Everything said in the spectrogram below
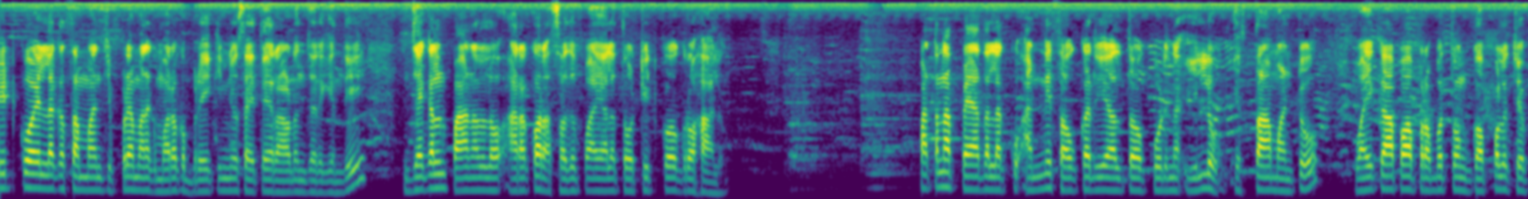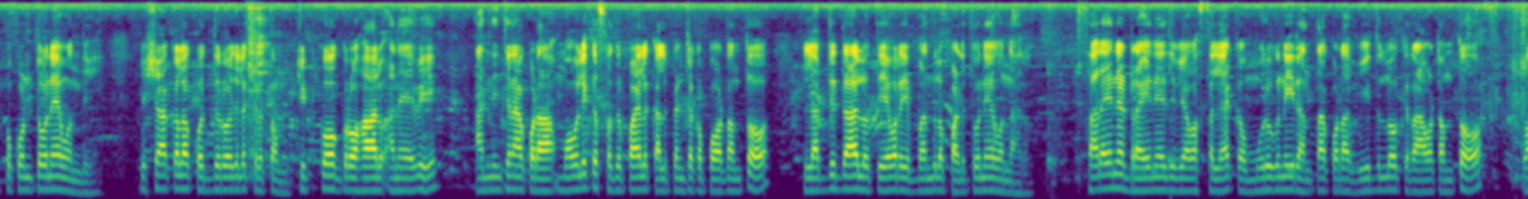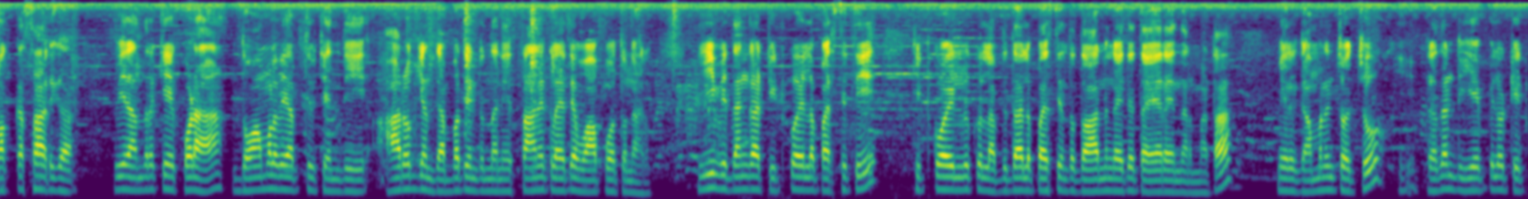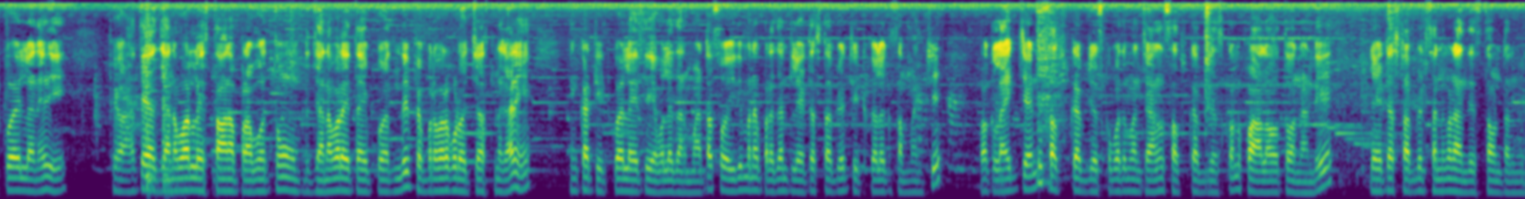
టిట్కో ఇళ్ళకు సంబంధించి ఇప్పుడే మనకు మరొక బ్రేకింగ్ న్యూస్ అయితే రావడం జరిగింది. జగన్ పాలనలో అరకొర సదుపాయాలతో టిట్కో గృహాలు. పట్టణ పేదలకు అన్ని సౌకర్యాలతో కూడిన ఇల్లు ఇస్తామంటూ వైకాపా ప్రభుత్వం గొప్పలు చెప్పుకుంటూనే ఉంది. విశాఖలో కొద్ది రోజుల క్రితం టిట్కో గృహాలు అనేవి అందించినా కూడా మౌలిక సదుపాయాలు కల్పించకపోవడంతో లబ్ధిదారులు తీవ్ర ఇబ్బందులు పడుతూనే ఉన్నారు. సరైన డ్రైనేజీ వ్యవస్థ లేక మురుగునీరు అంతా కూడా వీధుల్లోకి రావడంతో ఒక్కసారిగా వీరందరికీ కూడా దోమల వ్యాప్తి చెంది ఆరోగ్యం దెబ్బతింటుందని స్థానికులు అయితే వాపోతున్నారు. ఈ విధంగా టిట్కోయిల పరిస్థితి టిట్కో లబ్ధిదారుల పరిస్థితి ఇంత దారుణంగా అయితే తయారైందనమాట మీరు గమనించవచ్చు ప్రజెంట్ ఏపీలో టిట్కోయిల్ అనేది అయితే జనవరిలో ఇస్తామన్న ప్రభుత్వం ఇప్పుడు జనవరి అయితే అయిపోతుంది ఫిబ్రవరి కూడా వచ్చేస్తుంది కానీ ఇంకా టిట్కోయిల్ అయితే ఇవ్వలేదన్నమాట. సో ఇది మనకు ప్రజెంట్ లేటెస్ట్ అప్డేట్ టిట్కోయిల్కి సంబంధించి. ఒక లైక్ చేయండి సబ్స్క్రైబ్ చేసుకోకపోతే మన ఛానల్ సబ్స్క్రైబ్ చేసుకొని ఫాలో అవుతూ ఉండండి. లేటెస్ట్ అప్డేట్స్ అన్ని కూడా అందిస్తూ ఉంటాను మీకు.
